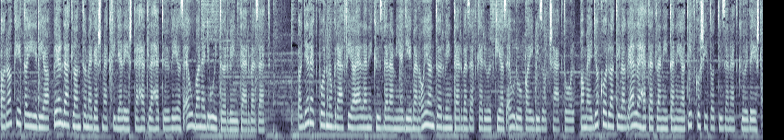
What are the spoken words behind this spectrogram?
A rakéta írja, példátlan tömeges megfigyelést tehet lehetővé az EU-ban egy új törvénytervezet a gyerekpornográfia elleni küzdelem jegyében olyan törvénytervezet került ki az Európai Bizottságtól, amely gyakorlatilag ellehetetlenítené a titkosított üzenetküldést,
